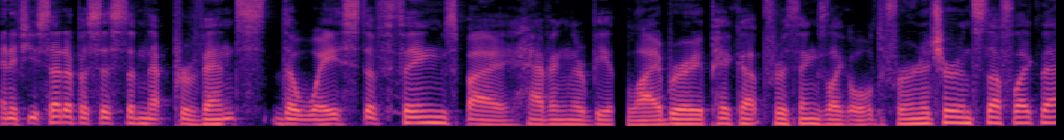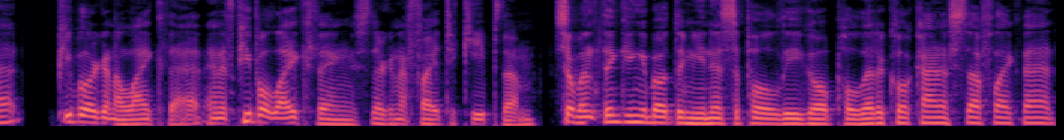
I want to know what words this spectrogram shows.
And if you set up a system that prevents the waste of things by having there be a library pickup for things like old furniture and stuff like that, people are going to like that. And if people like things, they're going to fight to keep them. So when thinking about the municipal, legal, political kind of stuff like that,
